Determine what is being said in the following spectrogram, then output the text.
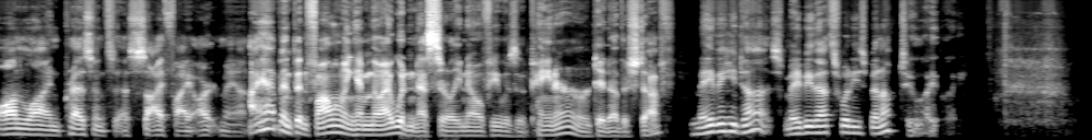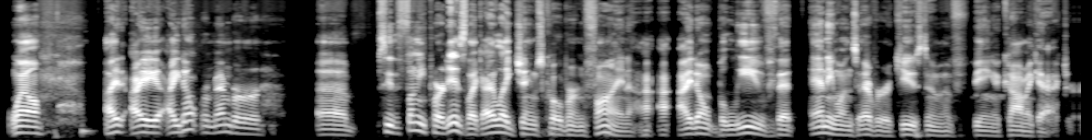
online presence as sci-fi art man. I haven't been following him though. I wouldn't necessarily know if he was a painter or did other stuff. Maybe he does. Maybe that's what he's been up to lately. Well, I I I don't remember. Uh, see, the funny part is, like, I like James Coburn fine. I I, I don't believe that anyone's ever accused him of being a comic actor.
